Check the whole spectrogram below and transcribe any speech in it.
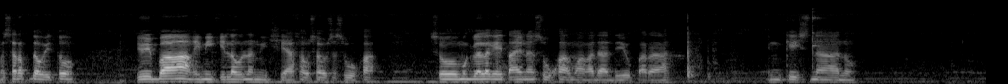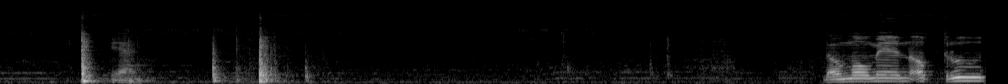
masarap daw ito. Yung iba kinikilaw lang siya sa usaw sa suka. So maglalagay tayo ng suka mga kadadayo para in case na ano. Yan. The moment of truth.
